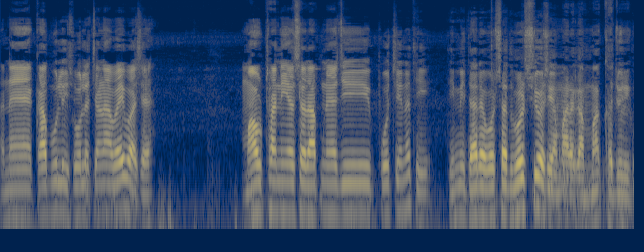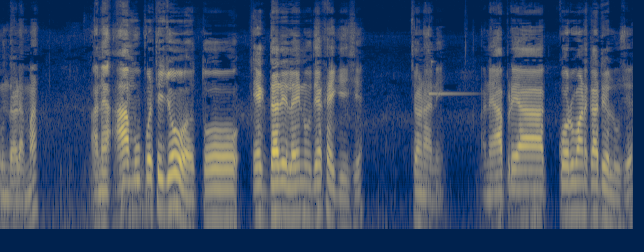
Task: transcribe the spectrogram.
અને કાબુલી સોલે ચણા વાવ્યા છે. માવઠાની અસર આપને હજી પહોંચી નથી. ધીમી ધારે વરસાદ વરસ્યો છે અમારા ગામમાં, ખજૂરી કુંદાળામાં. અને આમ ઉપરથી જોવો તો એક ધારી લાઈનું દેખાઈ ગઈ છે ચણાની. અને આપણે આ કોરવાણ કાઢેલું છે.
